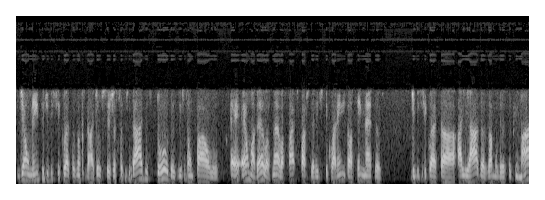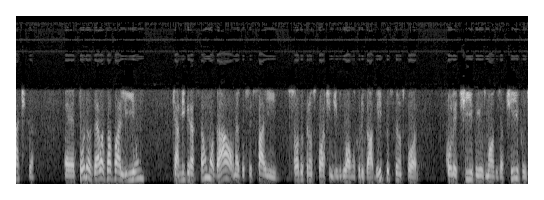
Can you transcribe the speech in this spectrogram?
de aumento de bicicletas na cidade. Ou seja, essas cidades todas, e São Paulo é, é uma delas, né, ela faz parte da rede C40, ela tem metas de bicicleta aliadas à mudança climática, é, todas elas avaliam que a migração modal, né, você sair só do transporte individual motorizado e para o transporte coletivo e os modos ativos,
